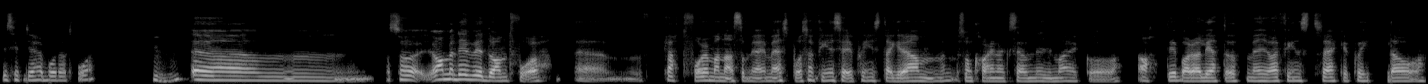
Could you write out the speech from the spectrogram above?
Vi sitter ju här båda två. Mm. Um, så, ja, men det är väl de två um, plattformarna som jag är mest på. Sen finns jag ju på Instagram som Karin Axel Nymark. Och, ja, det är bara att leta upp mig jag finns säkert på Hitta. Och...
